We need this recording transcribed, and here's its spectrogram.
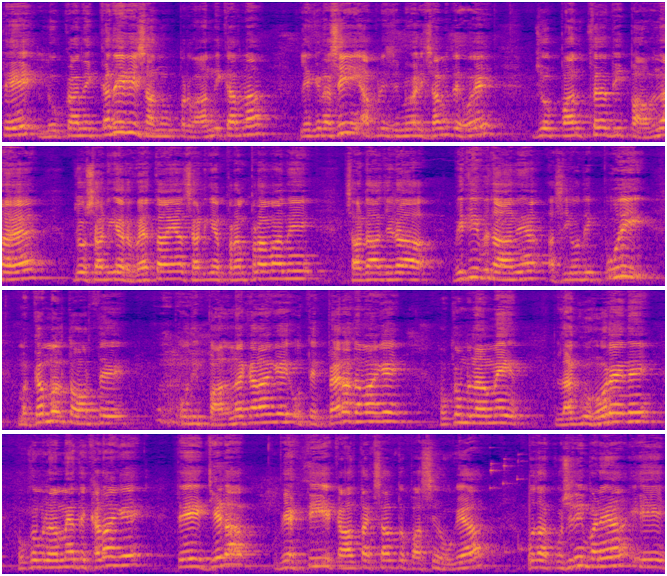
ਤੇ ਲੋਕਾਂ ਨੇ ਕਦੇ ਵੀ ਸਾਨੂੰ ਪ੍ਰਵਾਨ ਨਹੀਂ ਕਰਨਾ। ਲੇਕਿਨ ਅਸੀਂ ਆਪਣੀ ਜ਼ਿੰਮੇਵਾਰੀ ਸਮਝਦੇ ਹੋਏ ਜੋ ਪੰਥ ਦੀ ਭਾਵਨਾ ਹੈ ਜੋ ਸਾਡੀਆਂ ਰਵਾਇਤਾਂ ਆ, ਸਾਡੀਆਂ ਪਰੰਪਰਾਵਾਂ ਨੇ, ਸਾਡਾ ਜਿਹੜਾ ਵਿਧੀ ਵਿਧਾਨ ਆ, ਅਸੀਂ ਉਹਦੀ ਪੂਰੀ ਮੁਕੰਮਲ ਤੌਰ ਤੇ ਉਹਦੀ ਪਾਲਣਾ ਕਰਾਂਗੇ, ਉੱਤੇ ਪਹਿਰਾ ਦੇਵਾਂਗੇ, ਹੁਕਮਨਾਮੇ ਲਾਗੂ ਹੋ ਰਹੇ ਨੇ, ਹੁਕਮਨਾਮਿਆਂ ਤੇ ਖੜਾਂਗੇ, ਤੇ ਜਿਹੜਾ ਵਿਅਕਤੀ ਅਕਾਲ ਤਖਤ ਸਾਹਿਬ ਤੋਂ ਪਾਸੇ ਹੋ ਗਿਆ, ਉਹਦਾ ਕੁਝ ਨਹੀਂ ਬਣਿਆ, ਇਹ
